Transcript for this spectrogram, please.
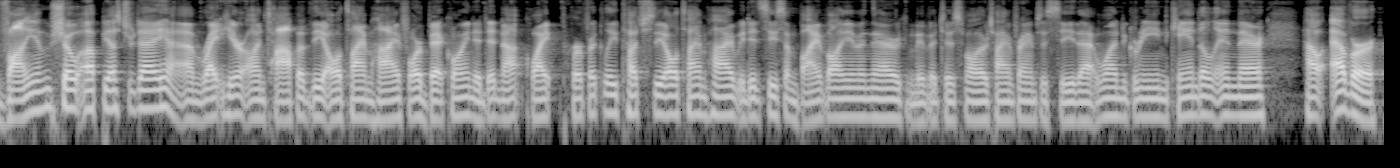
volume show up yesterday, um, right here on top of the all-time high for Bitcoin. It did not quite perfectly touch the all-time high. We did see some buy volume in there. We can move it to smaller time frames to see that one green candle in there. However,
